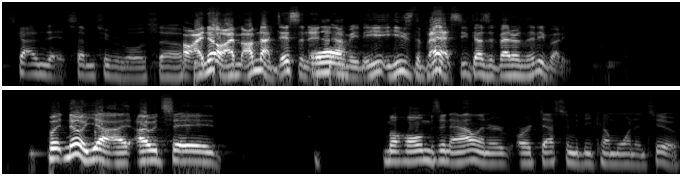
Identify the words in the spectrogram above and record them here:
it's got him to seven Super Bowls. So Oh, I know. I'm I'm not dissing it. Yeah. I mean, he, he's the best. He does it better than anybody. but no, yeah, I, I would say Mahomes and Allen are, are destined to become one and two.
